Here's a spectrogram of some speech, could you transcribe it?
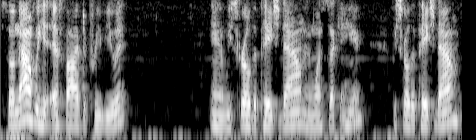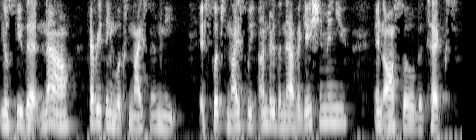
So now if we hit F5 to preview it and we scroll the page down in one second here, we scroll the page down, you'll see that now everything looks nice and neat. It slips nicely under the navigation menu and also the text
